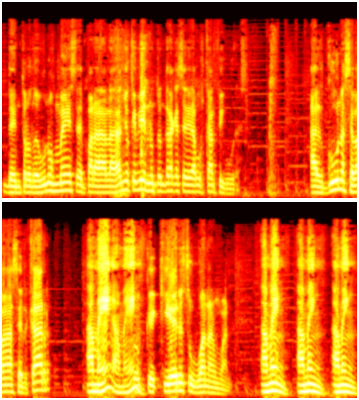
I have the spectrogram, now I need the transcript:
dentro de unos meses, para el año que viene, no tendrá que salir a buscar figuras. Algunas se van a acercar, Amén, amén. los que quieren su one on one. Amén, amén, amén.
